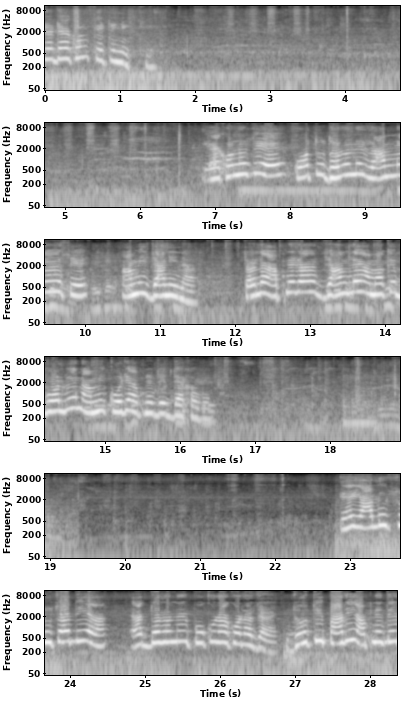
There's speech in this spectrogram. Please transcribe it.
কুমড়োটা এখন কেটে নিচ্ছি। এখনও যে কত ধরনের রান্না আছে আমি জানি না। তাহলে আপনারা জানলে আমাকে বলবেন, আমি করে আপনাদের দেখাবো। এই আলুর চুচা দিয়া এক ধরনের পকোড়া করা যায়। যদি পারি আপনাদের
